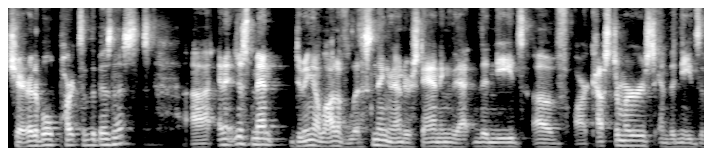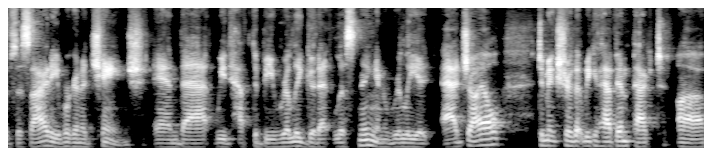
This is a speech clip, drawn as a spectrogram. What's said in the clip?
charitable parts of the business. Uh, and it just meant doing a lot of listening and understanding that the needs of our customers and the needs of society were going to change, and that we'd have to be really good at listening and really agile to make sure that we could have impact uh,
